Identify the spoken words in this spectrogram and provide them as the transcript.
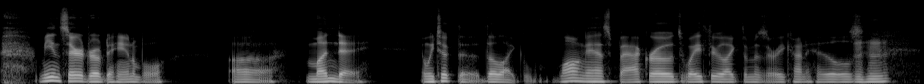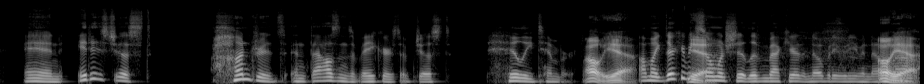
me and Sarah drove to Hannibal uh Monday and we took the the like long ass back roads way through like the Missouri kind of hills. Mm-hmm. And it is just hundreds and thousands of acres of just hilly timber. Oh yeah. I'm like, there could be so much shit living back here that nobody would even know. Oh about. yeah.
